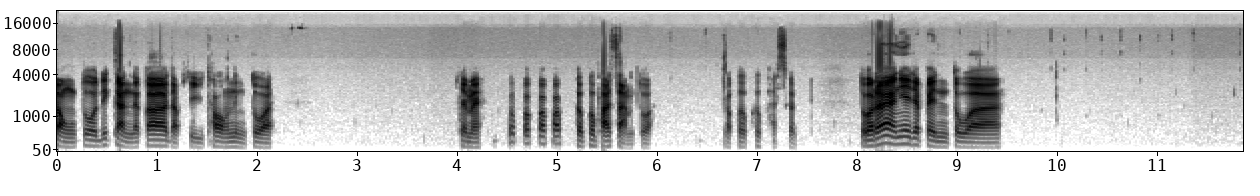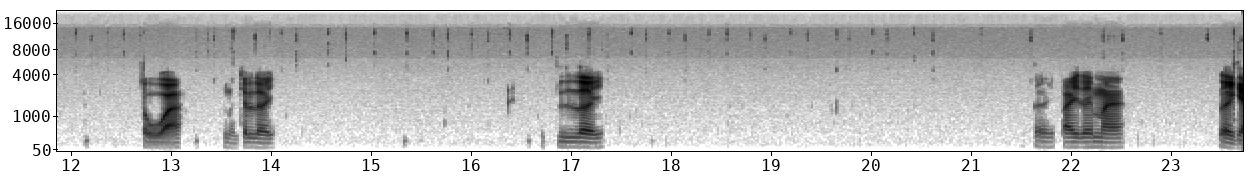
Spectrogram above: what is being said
สองตัวด้วยกัน แล้วก็ดับสีทองหนึ่งตัว ใช่ไหมปั๊บปั๊บปั๊บปั๊บ Purple Plus สามตัวเอา Purple Plus กันตัวแรกเนี่ยจะเป็นตัว ตัวเหมือนจะเลย เลยเลยไปเลยมา เลยแก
